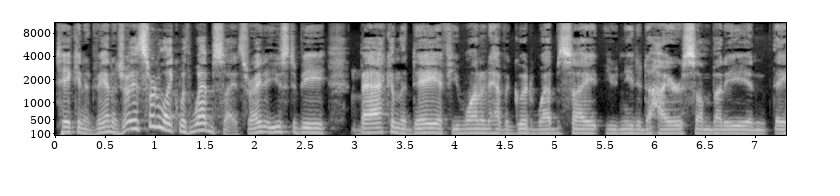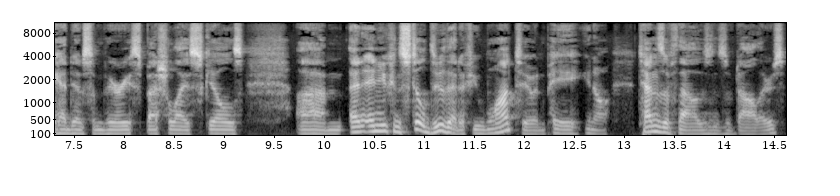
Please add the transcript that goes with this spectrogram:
taken advantage of. It's sort of like with websites, right? It used to be mm-hmm. back in the day, if you wanted to have a good website, you needed to hire somebody and they had to have some very specialized skills. Um, and, and you can still do that if you want to and pay, you know, tens of thousands of dollars,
